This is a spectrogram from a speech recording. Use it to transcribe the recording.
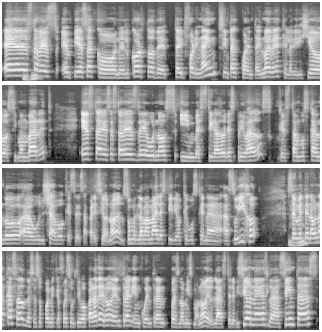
Esta vez empieza con el corto de Tape 49, cinta 49, que la dirigió Simon Barrett. Esta es esta vez de unos investigadores privados que están buscando a un chavo que se desapareció, ¿no? la mamá les pidió que busquen a su hijo se meten a una casa donde se supone que fue su último paradero, entran y encuentran pues lo mismo, ¿no? Las televisiones, las cintas,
